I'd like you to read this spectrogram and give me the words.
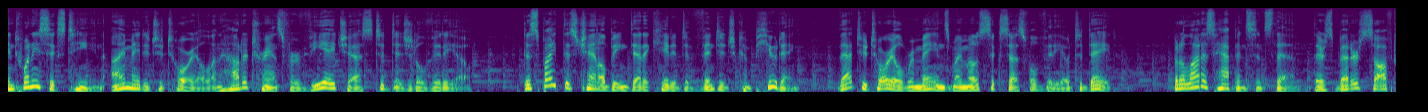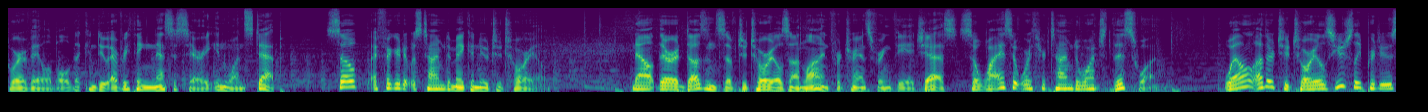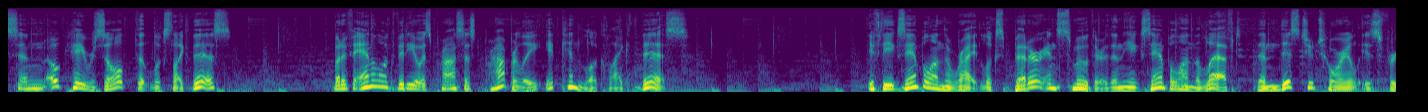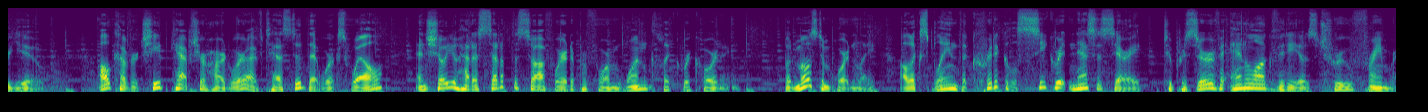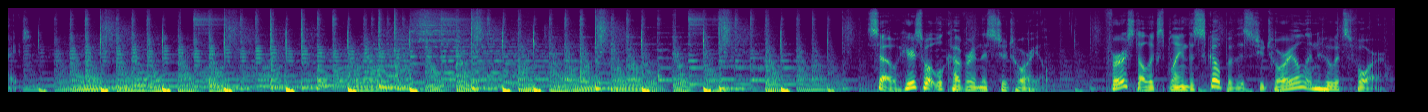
In 2016, I made a tutorial on how to transfer VHS to digital video. Despite this channel being dedicated to vintage computing, that tutorial remains my most successful video to date. But a lot has happened since then. There's better software available that can do everything necessary in one step. So I figured it was time to make a new tutorial. Now, there are dozens of tutorials online for transferring VHS, so why is it worth your time to watch this one? Well, other tutorials usually produce an okay result that looks like this. But if analog video is processed properly, it can look like this. If the example on the right looks better and smoother than the example on the left, then this tutorial is for you. I'll cover cheap capture hardware I've tested that works well, and show you how to set up the software to perform one-click recording. But most importantly, I'll explain the critical secret necessary to preserve analog video's true frame rate. So here's what we'll cover in this tutorial. First, I'll explain the scope of this tutorial and who it's for.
